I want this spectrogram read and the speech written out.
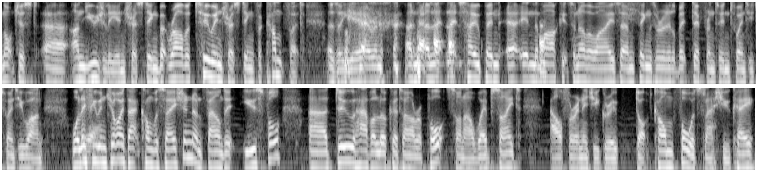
not just uh, unusually interesting, but rather too interesting for comfort as a year. and, and uh, let, us hope in uh, in the markets and otherwise um, things are a little bit different in 2021. Well, if yeah. you enjoyed that conversation and found it useful, uh, do have a look at our reports on our website, alphaenergygroup.com forward slash UK.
